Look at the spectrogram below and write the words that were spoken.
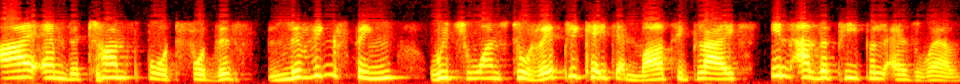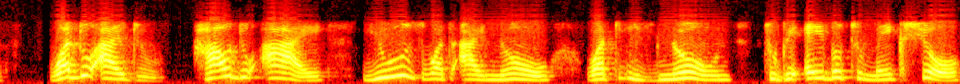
I am the transport for this living thing which wants to replicate and multiply in other people as well. What do I do? How do I use what I know what is known to be able to make sure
